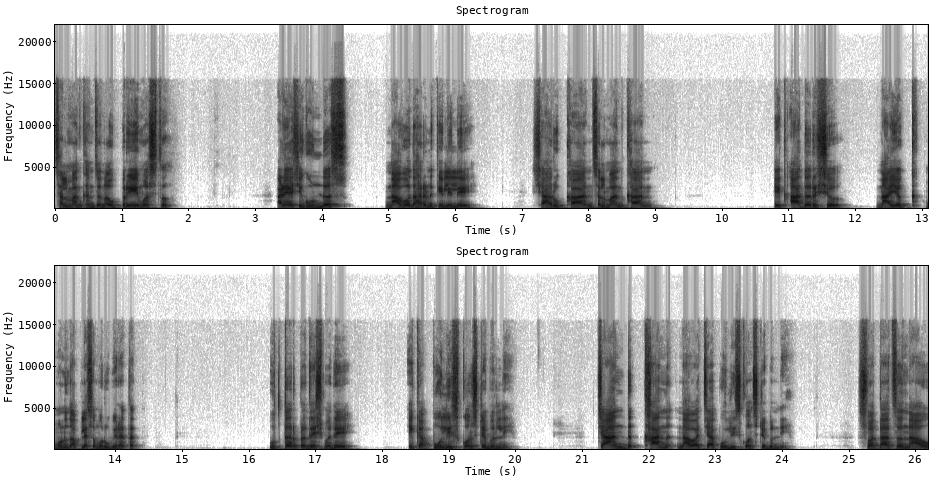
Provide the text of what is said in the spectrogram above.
सलमान खानचं नाव प्रेम असतं. आणि अशी गोंडस नावं धारण केलेले शाहरुख खान सलमान खान एक आदर्श नायक म्हणून आपल्यासमोर उभे राहतात. उत्तर प्रदेशमध्ये एका पोलीस कॉन्स्टेबलनी चांद खान नावाच्या पोलीस कॉन्स्टेबलनी. स्वतःचं नाव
